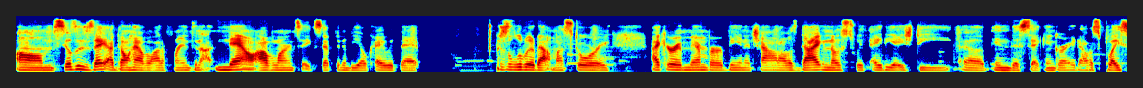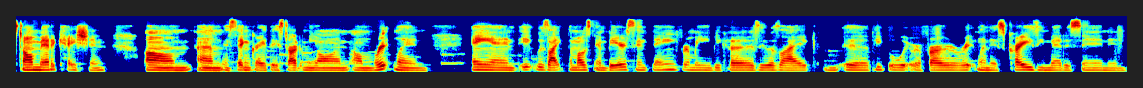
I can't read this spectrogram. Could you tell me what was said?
Um, still to this day, I don't have a lot of friends, and I, now I've learned to accept it and be okay with that. Just a little bit about my story. I can remember being a child. I was diagnosed with ADHD uh, in the second grade. I was placed on medication. Um, in second grade, they started me on um, Ritalin, and it was like the most embarrassing thing for me because it was like uh, people would refer to Ritalin as crazy medicine, and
